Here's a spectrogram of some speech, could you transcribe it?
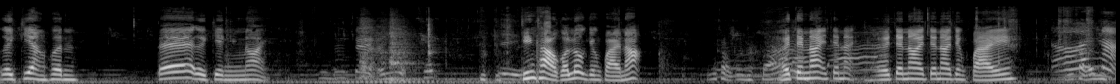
เอ้ยเกี้ยงเพิ่นแต่เอ้ยเกี้ยงยังน้อย แต่อายุครบกินข้าวก็ลูกจังไปเนาะเขาก็จะไปเอ้ยจังน้อยจังน้อยเอ้ยจังน้อยจังน้อยจังไปเอาหนัก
